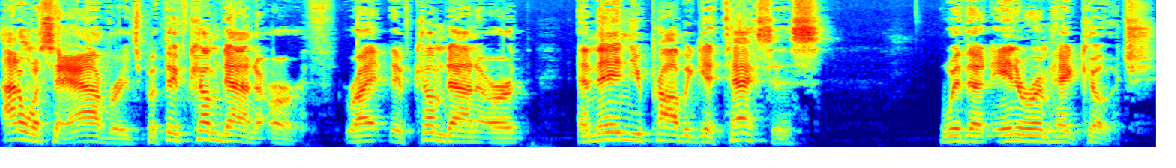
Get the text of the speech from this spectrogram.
I don't want to say average, but they've come down to earth, right? They've come down to earth. And then you probably get Texas with an interim head coach.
